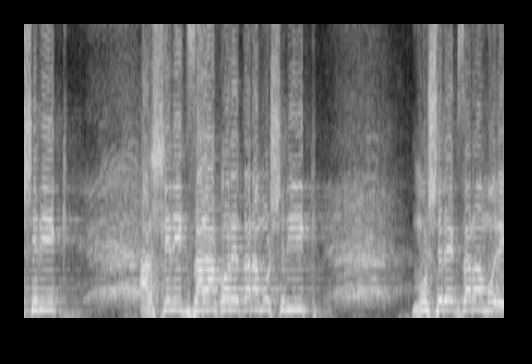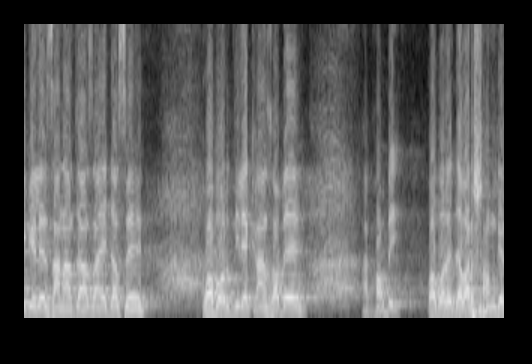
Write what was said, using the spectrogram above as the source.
শিরিক। আর শিরিক যারা করে, তারা মুশরিক। মুশরিক যারা মরে গেলে জানাজা যায় যাচ্ছে কবর দিলে কাজ হবে। হবে, কবরে দেওয়ার সঙ্গে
